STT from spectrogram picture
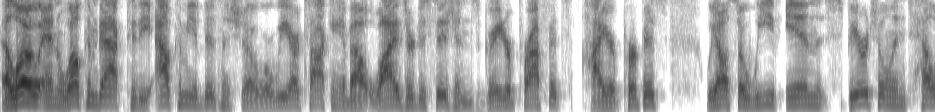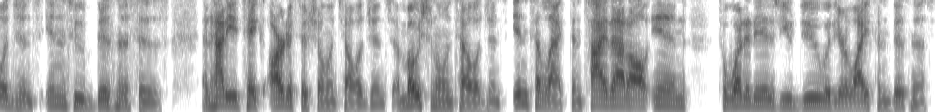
Hello, and welcome back to the Alchemy of Business Show, where we are talking about wiser decisions, greater profits, higher purpose we also weave in spiritual intelligence into businesses. And how do you take artificial intelligence, emotional intelligence, intellect, and tie that all in to what it is you do with your life and business?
